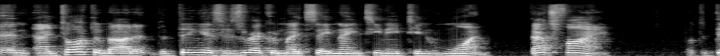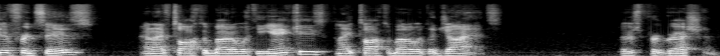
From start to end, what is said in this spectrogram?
and I talked about it. The thing is, his record might say 19, 18, and 1. That's fine. But the difference is, and I've talked about it with the Yankees, and I talked about it with the Giants, there's progression.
